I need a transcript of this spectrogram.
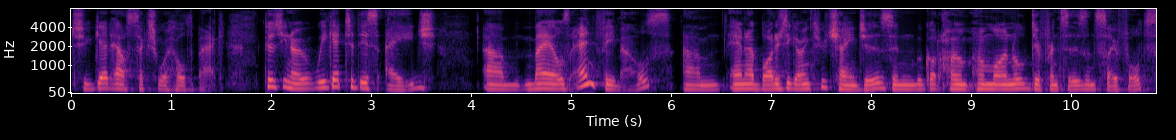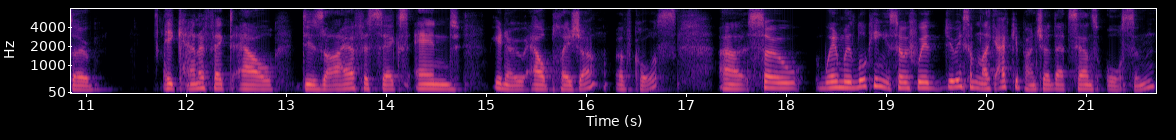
to get our sexual health back because you know we get to this age um, males and females, um, and our bodies are going through changes, and we've got hom- hormonal differences and so forth. So it can affect our desire for sex and you know our pleasure, of course. Uh, so when we're looking, so if we're doing something like acupuncture, that sounds awesome.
